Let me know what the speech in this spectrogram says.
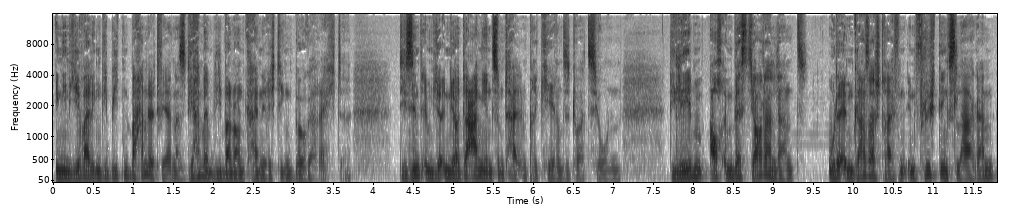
in den jeweiligen Gebieten behandelt werden. Also die haben im Libanon keine richtigen Bürgerrechte. Die sind in Jordanien zum Teil in prekären Situationen. Die leben auch im Westjordanland oder im Gazastreifen in Flüchtlingslagern,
